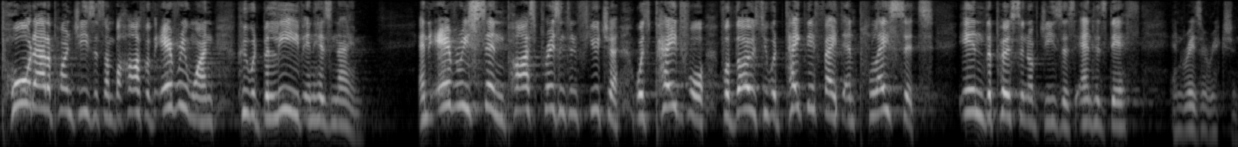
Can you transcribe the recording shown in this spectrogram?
poured out upon Jesus on behalf of everyone who would believe in his name. And every sin, past, present, and future, was paid for for those who would take their faith and place it in the person of Jesus and his death and resurrection.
